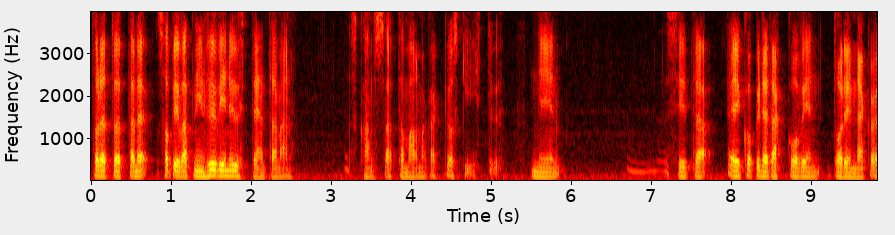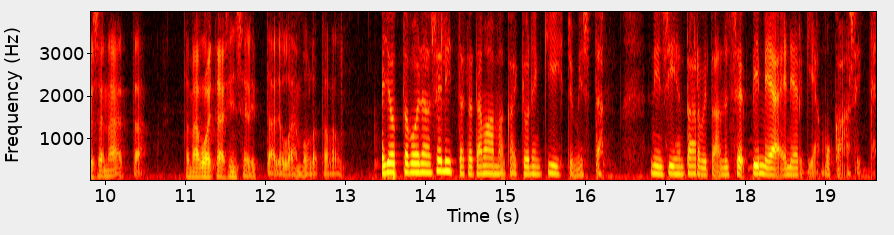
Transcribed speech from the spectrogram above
todettu, että ne sopivat niin hyvin yhteen tämän kanssa, että maailmankaikkeus kiihtyy. Niin siitä ei pidetä kovin todennäköisenä, että tämä voitaisiin selittää jollain muulla tavalla. Jotta voidaan selittää tätä maailmankaikkeuden kiihtymistä, niin siihen tarvitaan nyt se pimeä energia mukaan sitten.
